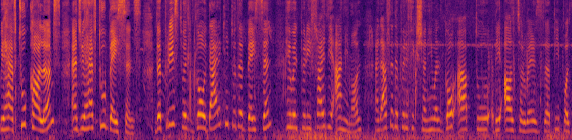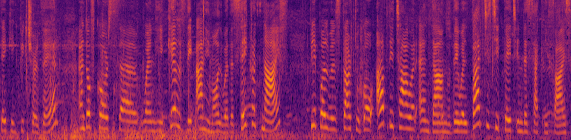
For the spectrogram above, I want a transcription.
we have two columns, and we have two basins. The priest will go directly to the basin, he will purify the animal, and after the purification, he will go up to the altar where the people taking picture there. And of course, uh, when he kills the animal with a sacred knife, people will start to go up the tower and down. They will participate in the sacrifice.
